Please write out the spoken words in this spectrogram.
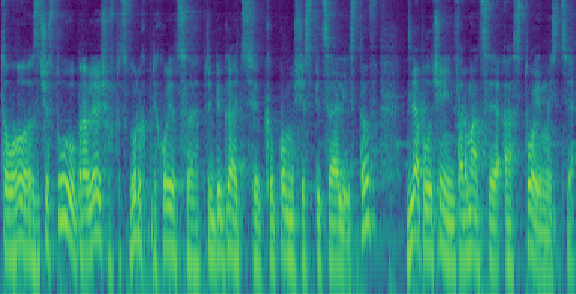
то зачастую управляющим в процедурах приходится прибегать к помощи специалистов для получения информации о стоимости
